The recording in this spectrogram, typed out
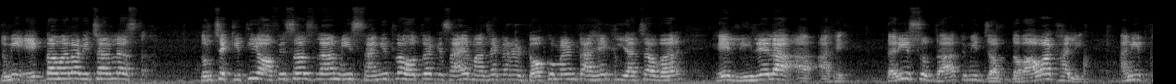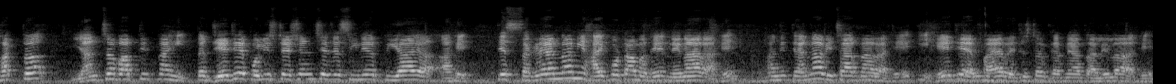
तुम्ही एकदा मला विचारलं असतं. तुमचे किती ऑफिसर्सला मी सांगितलं होतं की साहेब माझ्याकडे डॉक्युमेंट आहे की याच्यावर हे लिहिलेलं आ- आहे. तरी सुद्धा तुम्ही जब दबावाखाली. आणि फक्त यांच्या बाबतीत नाही तर जे जे पोलीस स्टेशनचे जे सिनियर पी आय आहे ते सगळ्यांना मी हायकोर्टामध्ये नेणार आहे. आणि त्यांना विचारणार आहे की हे जे एफ आय आर रजिस्टर करण्यात आलेलं आहे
